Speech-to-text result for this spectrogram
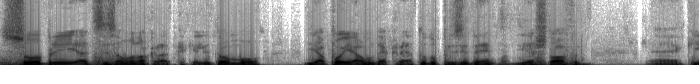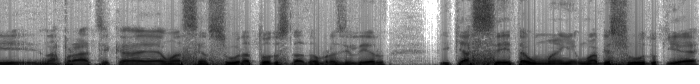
sobre a decisão monocrática que ele tomou de apoiar um decreto do presidente Dias Toffoli, é, que na prática é uma censura a todo cidadão brasileiro e que aceita uma, um absurdo que é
